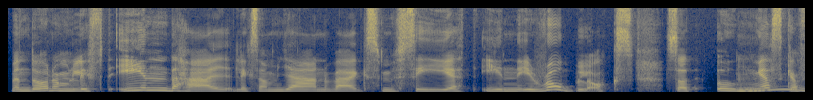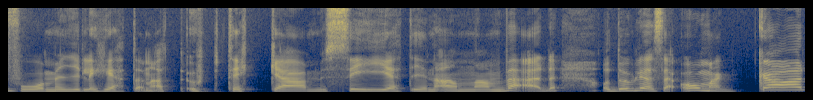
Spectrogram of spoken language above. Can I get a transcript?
Men då har de lyft in det här liksom, järnvägsmuseet in i Roblox så att unga ska mm. få möjligheten att upptäcka museet i en annan värld. Och då blir jag så här, oh my god!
